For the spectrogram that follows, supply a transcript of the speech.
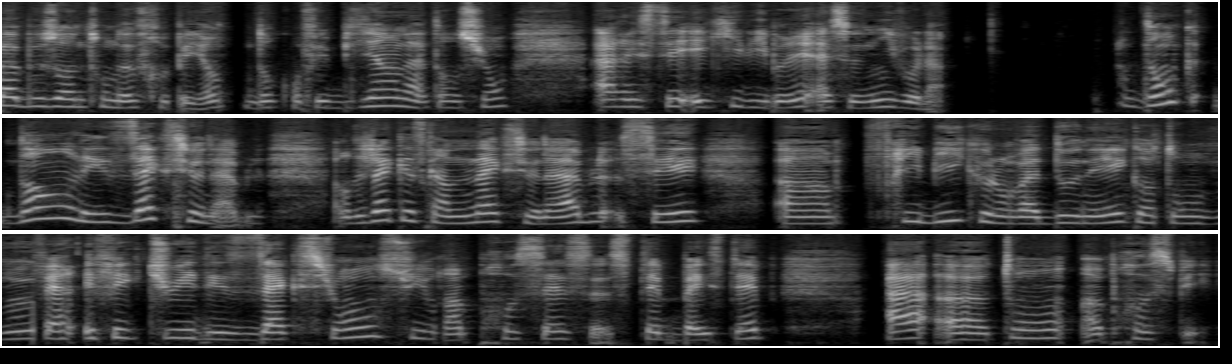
pas besoin de ton offre payante. Donc on fait bien attention à rester équilibré à ce niveau-là. Donc, dans les actionnables. Alors déjà, qu'est-ce qu'un actionnable? C'est un freebie que l'on va donner quand on veut faire effectuer des actions, suivre un process step by step à euh, ton euh, prospect.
